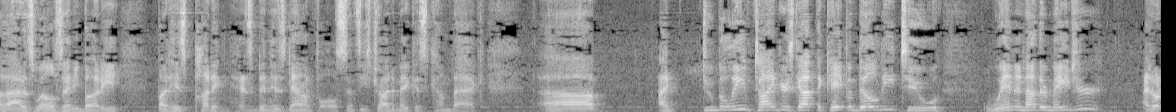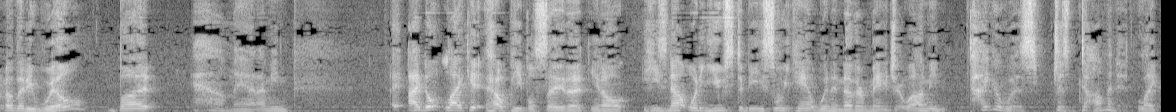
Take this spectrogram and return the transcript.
about as well as anybody, but his putting has been his downfall since he's tried to make his comeback. Uh, I do believe Tiger's got the capability to win another major. I don't know that he will, but oh man, I mean, I- don't like it how people say that you know he's not what he used to be, so he can't win another major. Well, I mean, Tiger was just dominant, like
